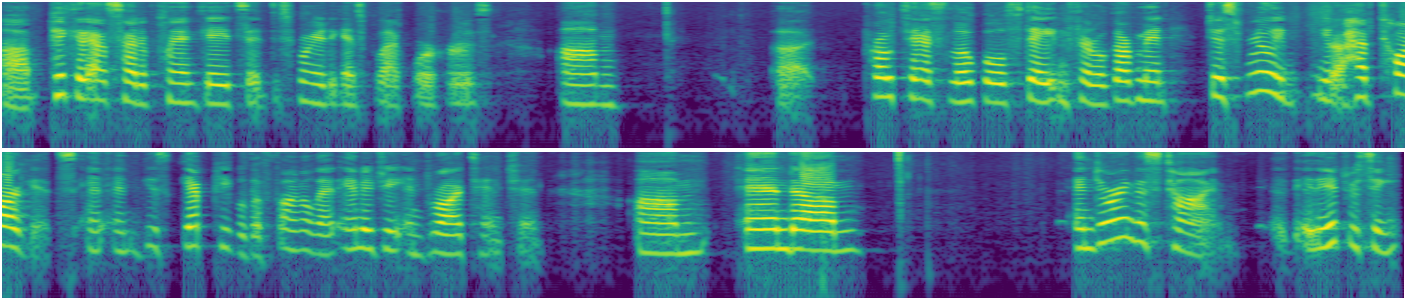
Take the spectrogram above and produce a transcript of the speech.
uh, picket outside of plant gates that discriminate against black workers, um, uh, protest local, state, and federal government, just really you know, have targets and, and just get people to funnel that energy and draw attention. Um, and, um, and during this time, an interesting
